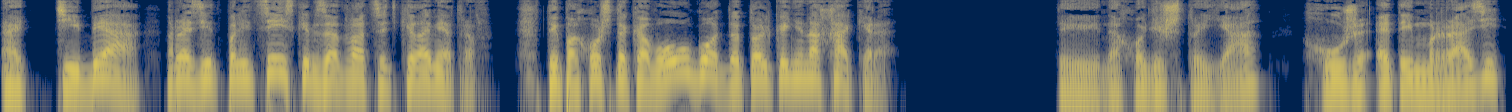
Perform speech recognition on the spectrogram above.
«От тебя разит полицейским за двадцать километров. Ты похож на кого угодно, только не на хакера». «Ты находишь, что я хуже этой мрази?»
